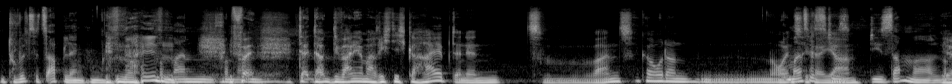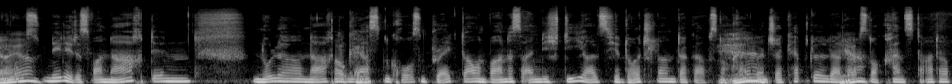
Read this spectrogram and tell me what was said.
Du willst jetzt ablenken. Nein. Von meinen, von meinen da, da, die waren ja mal richtig gehypt in den 20er oder 90er Jahren? Die, die Summer ja, ja. Nee, nee, das war nach den Nuller, nach okay. dem ersten großen Breakdown, waren es eigentlich die, als hier Deutschland, da gab es noch ja. kein Venture Capital, da gab es noch kein Startup.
